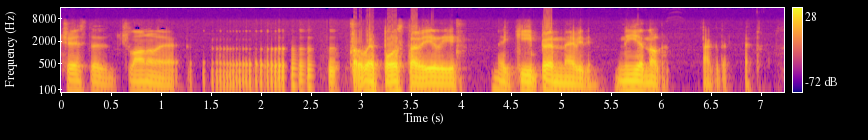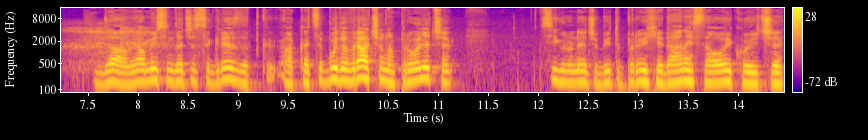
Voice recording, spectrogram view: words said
česte članove e, prve postave ili ekipe, ne vidim. Nijednog. Tako da, eto. Da, ja mislim da će se Grezda, a kad se bude vraćao na proljeće, sigurno neće biti u prvih 11, a ovi koji će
